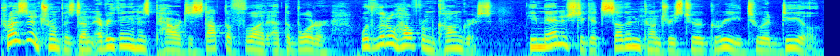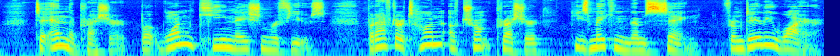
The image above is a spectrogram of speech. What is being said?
President Trump has done everything in his power to stop the flood at the border, with little help from Congress. He managed to get southern countries to agree to a deal to end the pressure, but one key nation refused. But after a ton of Trump pressure, he's making them sing. From Daily Wire,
